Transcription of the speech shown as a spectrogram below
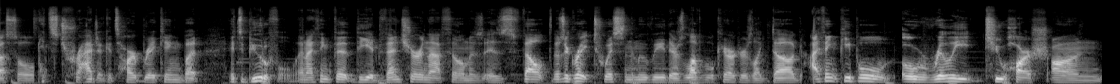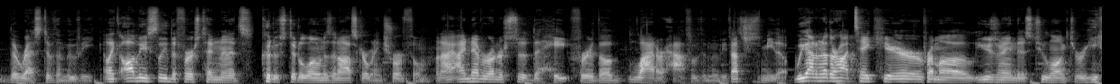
Russell. It's tragic, it's heartbreaking, but it's beautiful. And I think that the adventure in that film is, is felt. There's a great twist in the movie. There's lovable characters like Doug. I think people are really too harsh on the rest of the movie. Like, obviously, the first 10 minutes could have stood alone as an Oscar winning short film. And I, I never understood the hate for the latter half of the movie. That's just me, though. We got another hot take here from a username that is too long to read.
